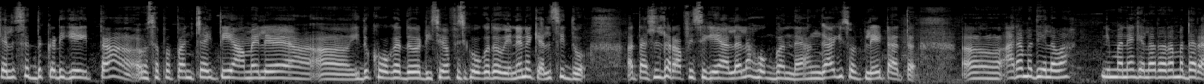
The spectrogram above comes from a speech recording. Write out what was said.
ಕೆಲಸದ ಕಡೆಗೆ ಇತ್ತ, ಸ್ವಲ್ಪ ಪಂಚಾಯಿತಿ, ಆಮೇಲೆ ಇದಕ್ಕೆ ಹೋಗೋದು, ಡಿ ಸಿ ಆಫೀಸ್ಗೆ ಹೋಗೋದು, ಏನೇನೋ ಕೆಲಸ ಆ ತಹಸೀಲ್ದಾರ್ ಆಫೀಸಿಗೆ ಅಲ್ಲೆಲ್ಲ ಹೋಗಿ ಬಂದೆ. ಹಂಗಾಗಿ ಸ್ವಲ್ಪ ಲೇಟ್ ಆಯ್ತು ಆರಾಮದಿಯಲ್ಲವಾ ನಿಮ್ಮ ಮನೆಗೆ ಎಲ್ಲರೂ ಆರಾಮದಾರ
